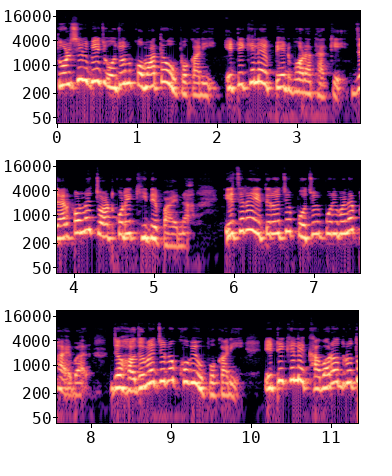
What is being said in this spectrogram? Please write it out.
তুলসীর বীজ ওজন কমাতেও উপকারী। এটি খেলে পেট ভরা থাকে, যার কারণে চট করে খিদে পায় না। এছাড়া এতে রয়েছে প্রচুর পরিমাণে ফাইবার যা হজমের জন্য খুবই উপকারী। এটি খেলে খাবারও দ্রুত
